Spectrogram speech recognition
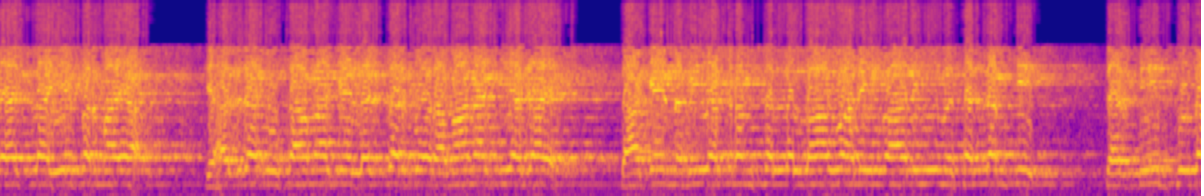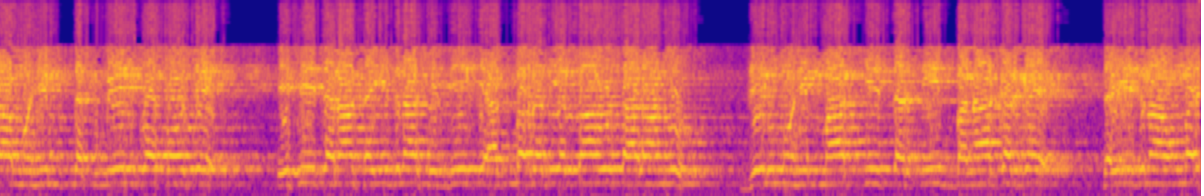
فیصلہ یہ فرمایا کہ حضرت اسامہ کے لشکر کو روانہ کیا جائے تاکہ نبی اکرم صلی اللہ علیہ وآلہ وسلم کی ترتیب شدہ مہم تکمیل کو پہنچے۔ اسی طرح سیدنا صدیق اکبر رضی اللہ تعالیٰ عنہ جن مہمات کی ترتیب بنا کر گئے۔ سیدنا عمر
